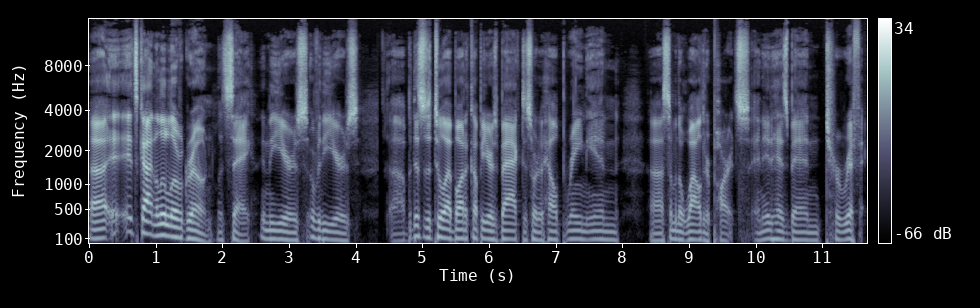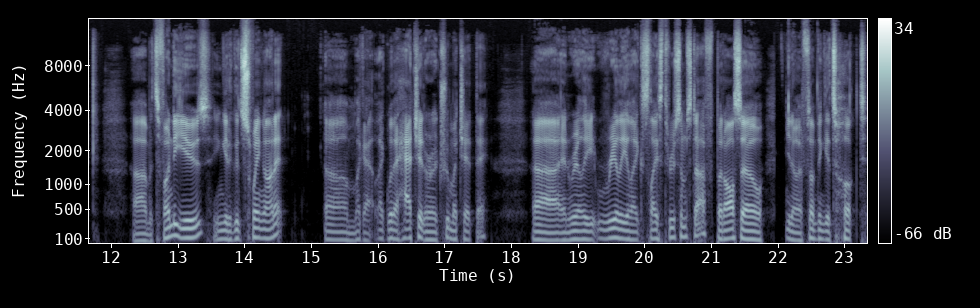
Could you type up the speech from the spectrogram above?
Uh, it, it's gotten a little overgrown, let's say, in the years over the years. Uh, but this is a tool I bought a couple years back to sort of help rein in uh, some of the wilder parts, and it has been terrific. Um, it's fun to use. You can get a good swing on it, um, like a, like with a hatchet or a true machete, uh, and really really like slice through some stuff. But also, you know, if something gets hooked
